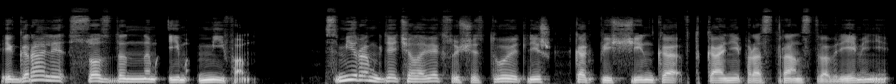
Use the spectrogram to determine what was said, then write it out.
играли с созданным им мифом. С миром, где человек существует лишь как песчинка в ткани пространства-времени,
